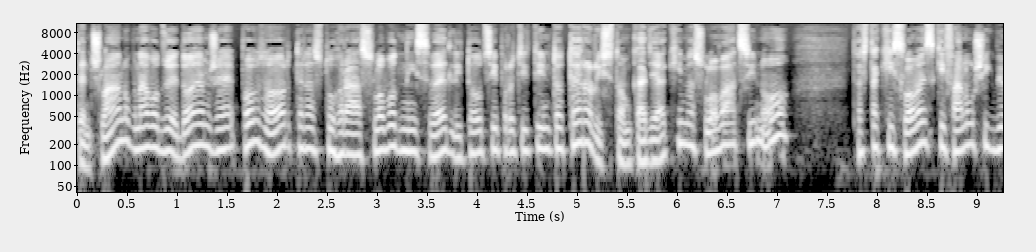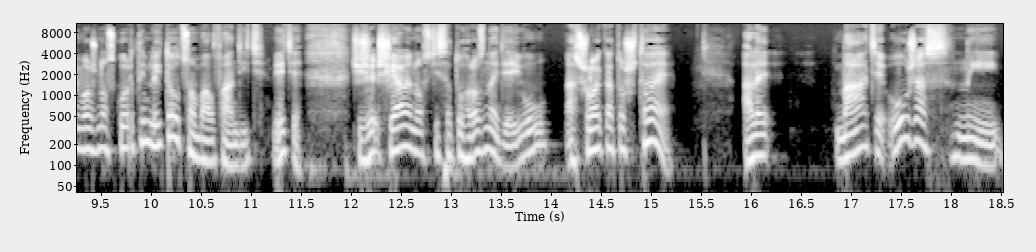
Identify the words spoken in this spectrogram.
ten článok navodzuje dojem, že pozor, teraz tu hrá slobodný svet Litovci proti týmto teroristom. Kadejakým a Slováci, no, tak taký slovenský fanúšik by možno skôr tým Litovcom mal fandiť, viete. Čiže šialenosti sa tu hrozné dejú a človeka to štve. Ale máte úžasný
